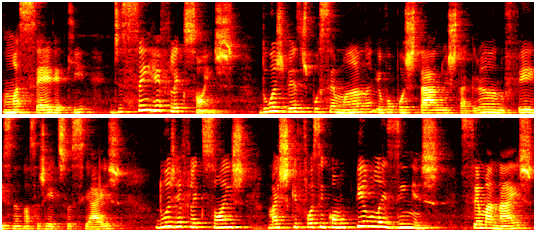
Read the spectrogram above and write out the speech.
uma série aqui de 100 reflexões. Duas vezes por semana eu vou postar no Instagram, no Face, nas nossas redes sociais, duas reflexões, mas que fossem como pílulazinhas semanais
